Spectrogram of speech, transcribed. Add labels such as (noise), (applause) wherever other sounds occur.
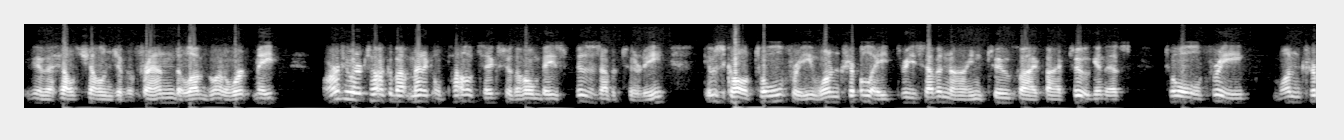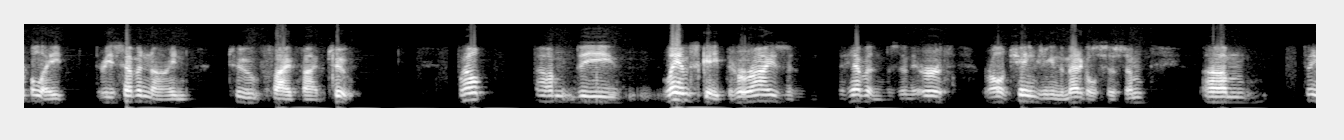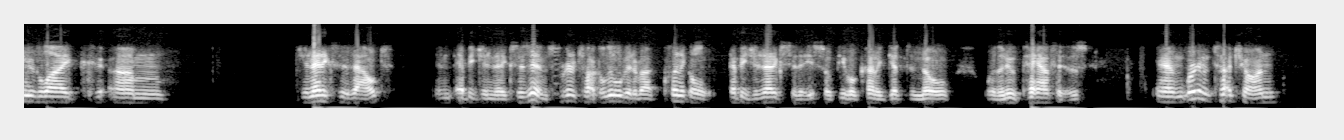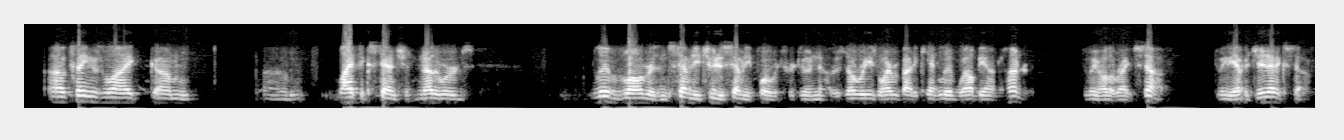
if you have a health challenge of a friend, a loved one, a workmate, or if you want to talk about medical politics or the home based business opportunity, give us a call toll free 1 379 2552. Again, that's toll free 1 379 2552. Well, um, the landscape, the horizon, the heavens, and the earth are all changing in the medical system. Um, things like um, genetics is out and epigenetics is in. So we're going to talk a little bit about clinical epigenetics today so people kind of get to know where the new path is. And we're going to touch on uh, things like um, um, life extension. In other words, live longer than 72 to 74, which we're doing now. There's no reason why everybody can't live well beyond 100, doing all the right stuff, doing the epigenetic stuff.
